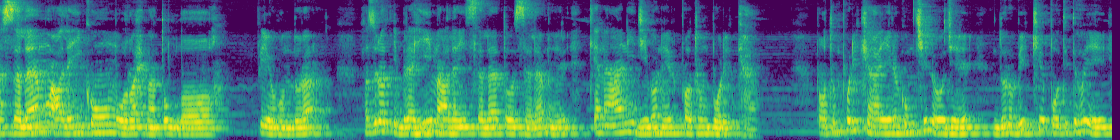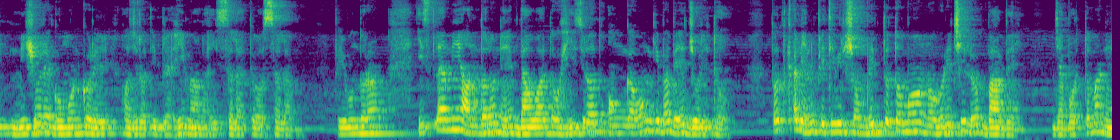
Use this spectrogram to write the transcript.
আসসালামু আলাইকুম ও রহমাতুল্লাহ। প্রিয় বন্ধুরা হজরত ইব্রাহিম আলাইসাল্লামের কেনানি জীবনের প্রথম পরীক্ষা। প্রথম পরীক্ষা এরকম ছিল যে, দুর্ভিক্ষে পতিত হয়ে মিশরে গমন করে হজরত ইব্রাহিম আলাইসাল্লাম প্রিয় বন্ধুরা, ইসলামী আন্দোলনে দাওয়াত ও হিজরত অঙ্গাঙ্গিভাবে জড়িত। তৎকালীন পৃথিবীর সমৃদ্ধতম নগরী ছিল বাবেল, যা বর্তমানে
